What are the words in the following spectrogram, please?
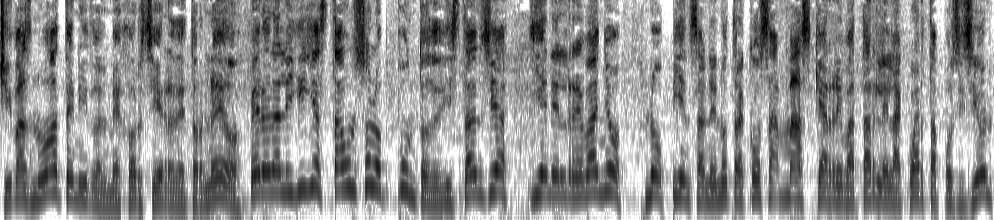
Chivas no ha tenido el mejor cierre de torneo, pero la liguilla está a un solo punto de distancia y en el rebaño no piensan en otra cosa más que arrebatarle la cuarta posición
